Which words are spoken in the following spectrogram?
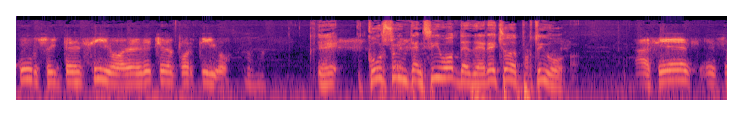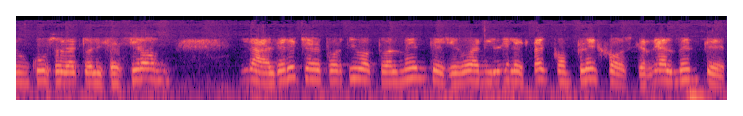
curso intensivo de Derecho Deportivo. Eh, curso intensivo de Derecho Deportivo. Así es, es un curso de actualización. Mira, el derecho deportivo actualmente llegó a niveles tan complejos que realmente,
